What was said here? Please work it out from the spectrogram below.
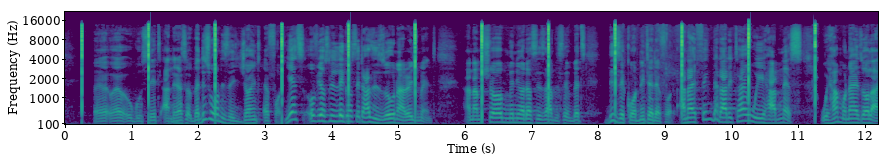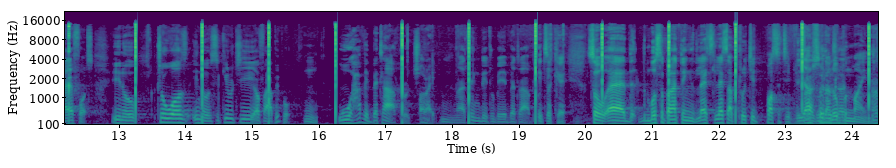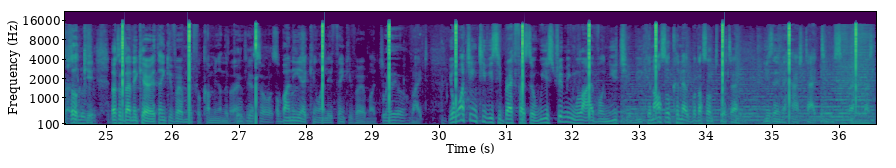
uh, uh, Ogun State, and the rest of. But this one is a joint effort. Yes, obviously, Lagos State has its own arrangement. And I'm sure many other states have the same. But this is a coordinated effort. And I think that at the time we harness, we harmonize all our efforts, you know, towards, you know, security of our people. Mm we'll have a better approach. All right. Mm, I think it will be a better approach. It's okay. So uh, the, the, most important thing, let's let's approach it positively yeah, with an open mind. Absolutely. Okay. Dr. Danny Kerry, thank you very much for coming on the thank program. You so Obani Akinwale, thank you very much. Right. You're watching TVC Breakfast and we're streaming live on YouTube. You can also connect with us on Twitter using the hashtag TVC Breakfast.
